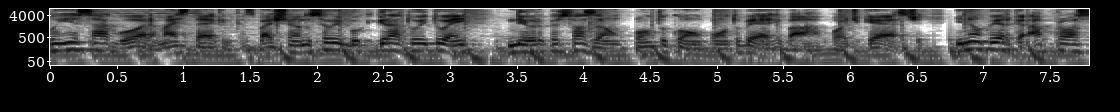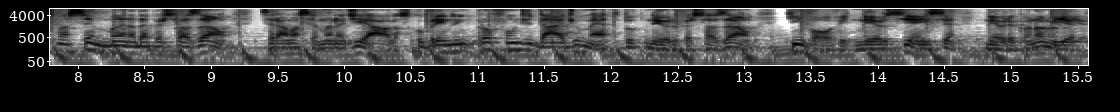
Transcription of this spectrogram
Conheça agora mais técnicas baixando seu e-book gratuito em neuropersuasão.com.br/podcast. E não perca a próxima semana da persuasão. Será uma semana de aulas cobrindo em profundidade o método neuropersuasão que envolve neurociência, neuroeconomia,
